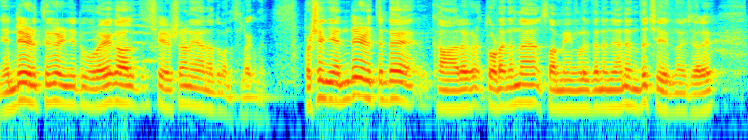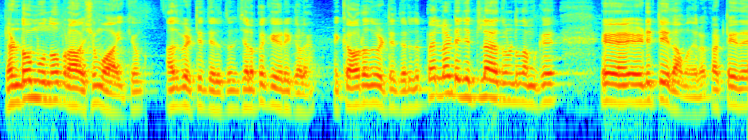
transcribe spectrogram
എന്റെ എഴുത്ത് കഴിഞ്ഞിട്ട് കുറേ കാലത്തിന് ശേഷമാണ് ഞാനത് മനസ്സിലാക്കുന്നത്. പക്ഷേ എന്റെ എഴുത്തിന്റെ കാല തുടങ്ങുന്ന സമയങ്ങളിൽ തന്നെ ഞാൻ എന്ത് ചെയ്യുന്നത് വെച്ചാൽ രണ്ടോ മൂന്നോ പ്രാവശ്യം വായിക്കും. അത് വെട്ടിത്തിരുത്തും. ചിലപ്പോൾ കീറിക്കളയും. മിക്കവാറും അത് വെട്ടിത്തിരുത്തും. ഇപ്പോൾ എല്ലാം ഡിജിറ്റലായതുകൊണ്ട് നമുക്ക് എഡിറ്റ് ചെയ്താൽ മതിയല്ലോ. കട്ട് ചെയ്ത്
